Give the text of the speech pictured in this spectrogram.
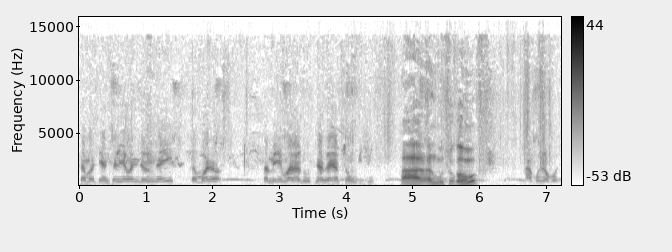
તમારે ટેન્શન લેવાની જરૂર નહીં. તમારો તમે મારા રોજના ગયા છો હું કીધું. હા હા અને હું શું કહું? હા બોલો બોલો.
